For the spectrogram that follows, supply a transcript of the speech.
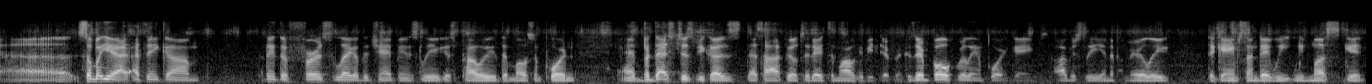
Uh, so, but yeah, I think um, I think the first leg of the Champions League is probably the most important. And, but that's just because that's how I feel today. Tomorrow could be different because they're both really important games. Obviously, in the Premier League, the game Sunday, we, we must get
